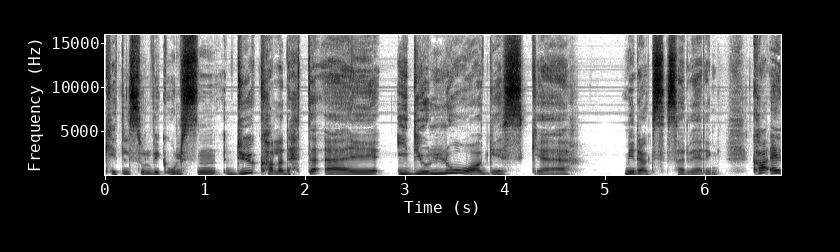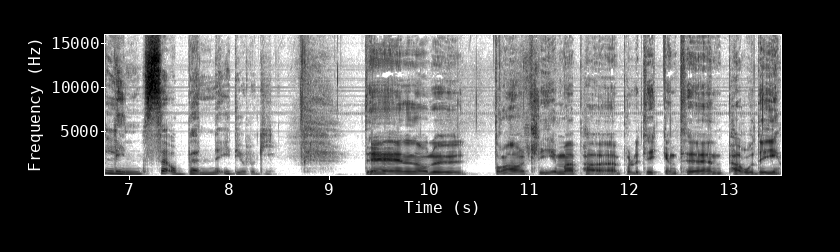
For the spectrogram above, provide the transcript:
Kittil Solvik-Olsen, du kaller dette ei ideologisk eh, middagsservering. Hva er linse- og bønneideologi? Det er når du drar klimapolitikken til en parodi.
